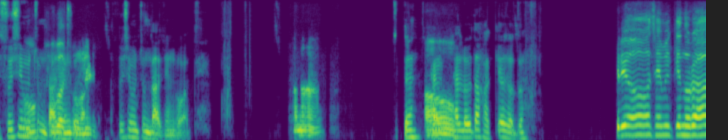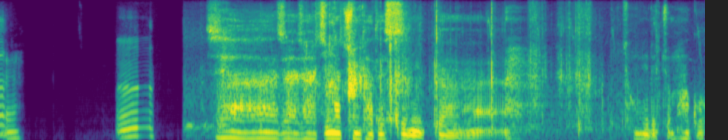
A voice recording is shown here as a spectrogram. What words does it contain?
수심은 어, 좀 낮은 거. 같아 수심은 좀 낮은 거 같아 아, 어쨌든 잘, 아우. 잘 놀다 갈게요 저도 그래요 재밌게 놀아. 네. 어. 자, 자, 자, 찌맞춤 다 됐으니까 정리를 좀 하고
